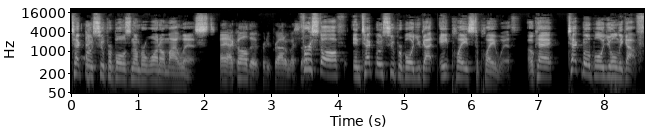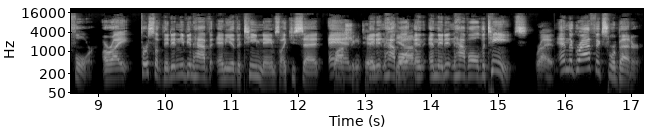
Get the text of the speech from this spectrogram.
Tecmo Super Bowl's number one on my list. Hey, I called it. Pretty proud of myself. First off, in Tecmo Super Bowl, you got eight plays to play with, okay? Tecmo Bowl, you only got four, all right? First off, they didn't even have any of the team names, like you said. And Washington, They didn't have all, and, and they didn't have all the teams. right. And the graphics were better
